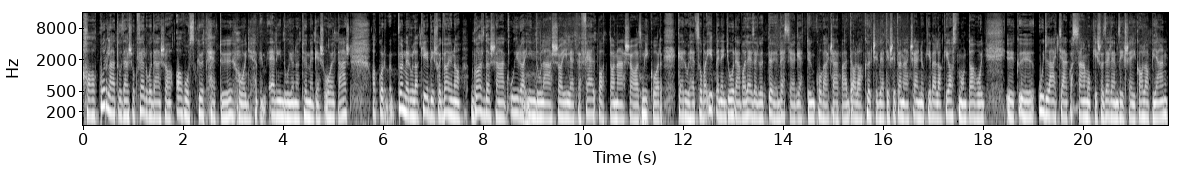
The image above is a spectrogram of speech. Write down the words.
Ha a korlátozások feloldása ahhoz köthető, hogy elinduljon a tömeges oltás, akkor fölmerül a kérdés, hogy vajon a gazdaság újraindulása, illetve felpattanása az mikor kerülhet szóba. Éppen egy órával ezelőtt beszélgettünk Kovács Árpáddal, a Költségvetési Tanács elnökével, aki azt mondta, hogy ők ő, úgy látják a számok és az elemzéseik alapján,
